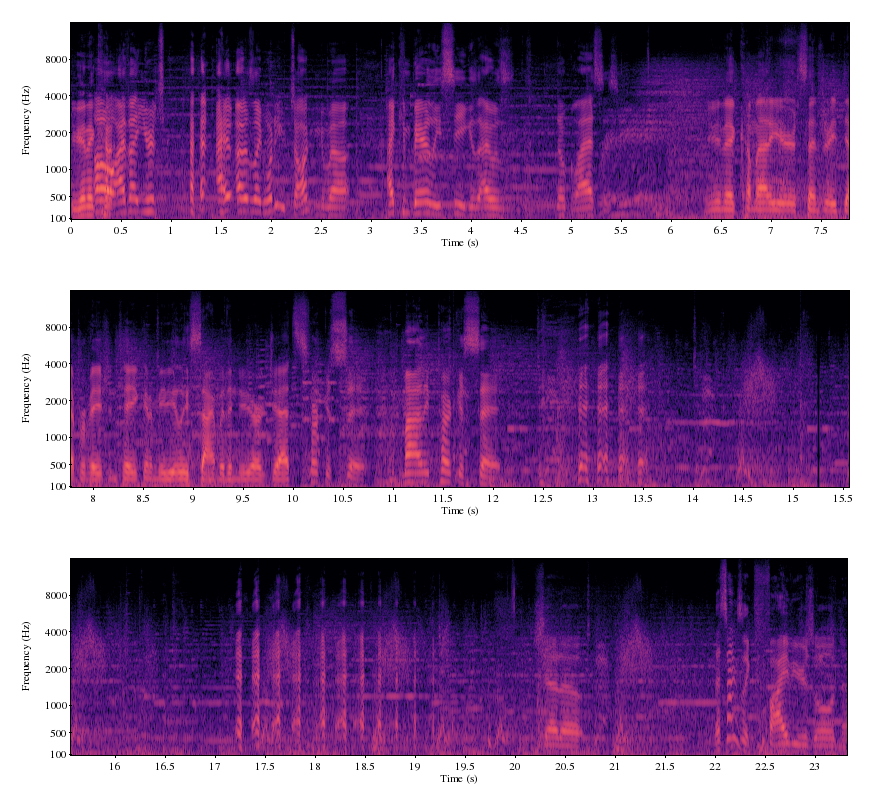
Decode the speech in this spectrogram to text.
You're gonna Oh. I thought you were. I, I was like, what are you talking about? I can barely see because I was no glasses. You're gonna come out of your sensory deprivation take and immediately sign with the New York Jets. Percocet. Miley Percocet. Shout out. That song's like five years old now.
